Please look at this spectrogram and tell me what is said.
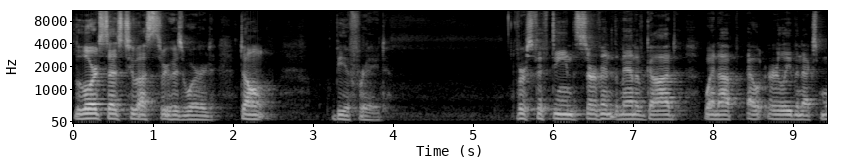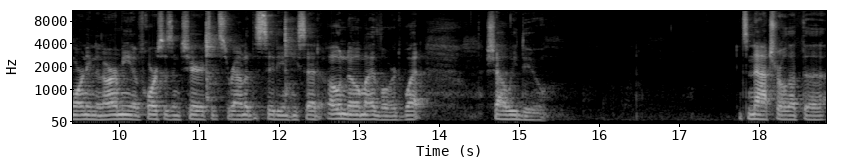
the Lord says to us through his word, don't be afraid. Verse 15 the servant, the man of God, went up out early the next morning. An army of horses and chariots had surrounded the city, and he said, Oh no, my Lord, what shall we do? It's natural that the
